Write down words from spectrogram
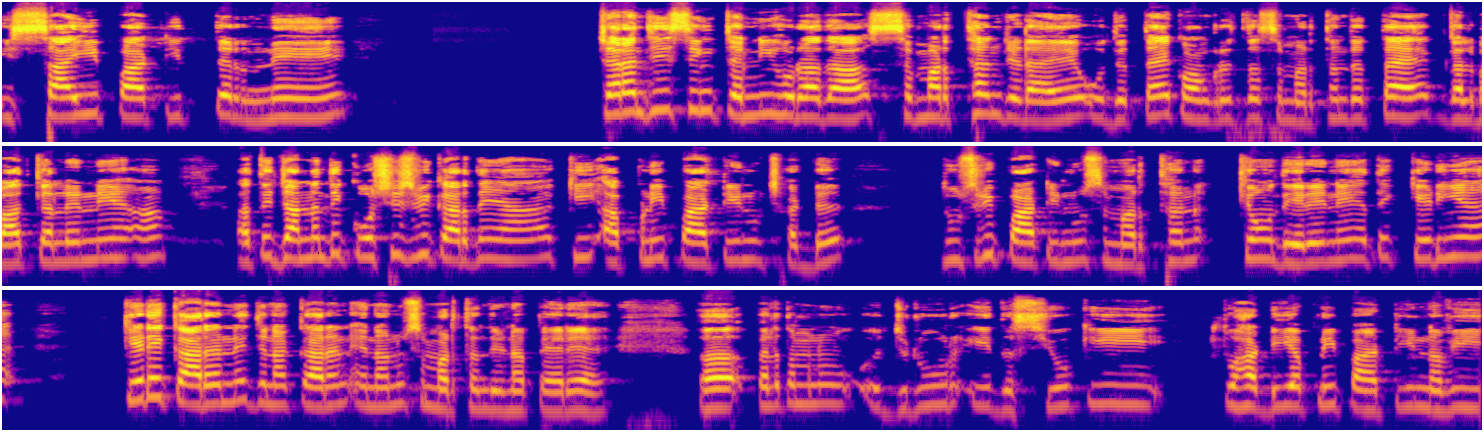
ਈਸਾਈ ਪਾਰਟੀ ਧਿਰ ਨੇ ਚਰਨਜੀਤ ਸਿੰਘ ਚੰਨੀ ਹੋਰਾਂ ਦਾ ਸਮਰਥਨ ਜਿਹੜਾ ਹੈ, ਉਹ ਦਿੱਤਾ ਹੈ। ਕਾਂਗਰਸ ਦਾ ਸਮਰਥਨ ਦਿੱਤਾ ਹੈ। ਗੱਲਬਾਤ ਕਰ ਲੈਂਦੇ ਹਾਂ ਅਤੇ ਜਾਣਨ ਦੀ ਕੋਸ਼ਿਸ਼ ਵੀ ਕਰਦੇ ਹਾਂ ਕਿ ਆਪਣੀ ਪਾਰਟੀ ਨੂੰ ਛੱਡ ਦੂਸਰੀ ਪਾਰਟੀ ਨੂੰ ਸਮਰਥਨ ਕਿਉਂ ਦੇ ਰਹੇ ਨੇ ਅਤੇ ਕਿਹੜੀਆਂ, ਕਿਹੜੇ ਕਾਰਨ ਨੇ ਜਿਨ੍ਹਾਂ ਕਾਰਨ ਇਹਨਾਂ ਨੂੰ ਸਮਰਥਨ ਦੇਣਾ ਪੈ ਰਿਹਾ ਹੈ। ਪਹਿਲਾਂ ਤਾਂ ਮੈਨੂੰ ਜ਼ਰੂਰ ਇਹ ਦੱਸਿਓ ਕਿ ਤੁਹਾਡੀ ਆਪਣੀ ਪਾਰਟੀ ਨਵੀਂ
